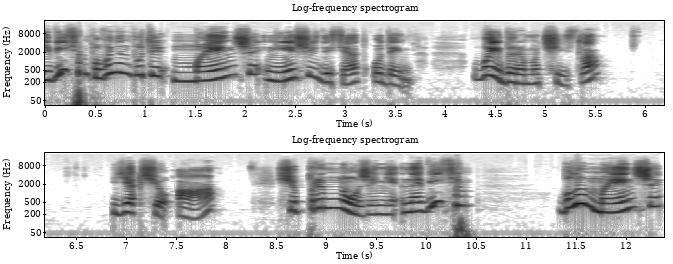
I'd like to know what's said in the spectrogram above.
і 8 повинен бути менше, ніж 61. Виберемо числа, якщо А, щоб при множенні на 8 було менше,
